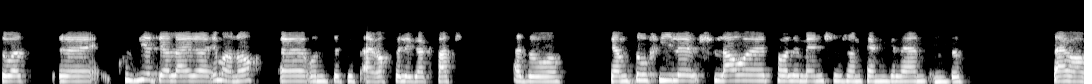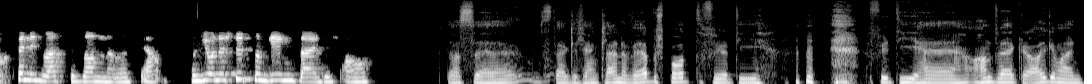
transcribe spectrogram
Sowas äh, kursiert ja leider immer noch äh, und das ist einfach völliger Quatsch. Also wir haben so viele schlaue, tolle Menschen schon kennengelernt und das finde ich was Besonderes, ja. Und die Unterstützung gegenseitig auch. Das äh, ist eigentlich ein kleiner Werbespot für die, für die äh, Handwerker allgemein.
